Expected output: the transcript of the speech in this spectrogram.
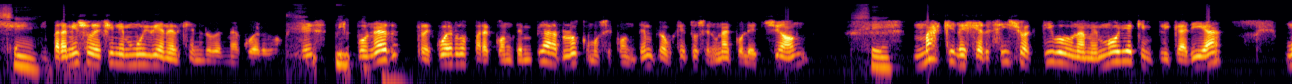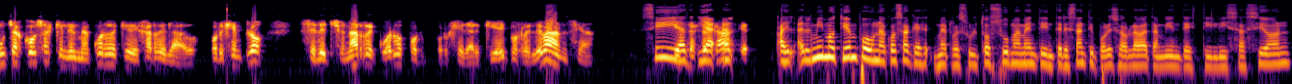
Sí. Y para mí eso define muy bien el género del me acuerdo. Es disponer recuerdos para contemplarlos como se contempla objetos en una colección, Sí. más que el ejercicio activo de una memoria que implicaría muchas cosas que en el me acuerdo hay que dejar de lado. Por ejemplo, seleccionar recuerdos por, por jerarquía y por relevancia. Sí, y a- y al, al mismo tiempo una cosa que me resultó sumamente interesante y por eso hablaba también de estilización,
